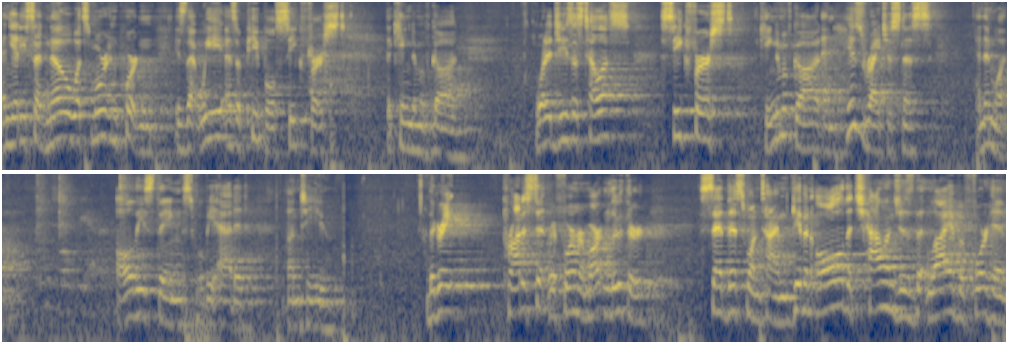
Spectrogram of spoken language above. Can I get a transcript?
and yet he said, No, what's more important is that we as a people seek first the kingdom of God. What did Jesus tell us? Seek first the kingdom of God and his righteousness, and then what? All these things will be added unto you. The great Protestant reformer Martin Luther said this one time, given all the challenges that lie before him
